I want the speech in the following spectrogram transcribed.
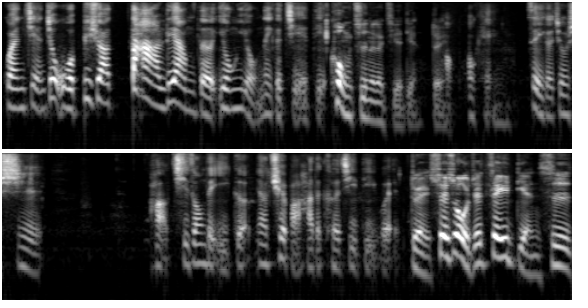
关键，就我必须要大量的拥有那个节点。控制那个节点，对好，OK，这个就是好其中的一个，要确保它的科技地位。对，所以说我觉得这一点是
